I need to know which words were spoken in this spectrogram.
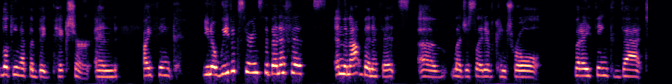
looking at the big picture. And i think you know we've experienced the benefits and the not benefits of legislative control but i think that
